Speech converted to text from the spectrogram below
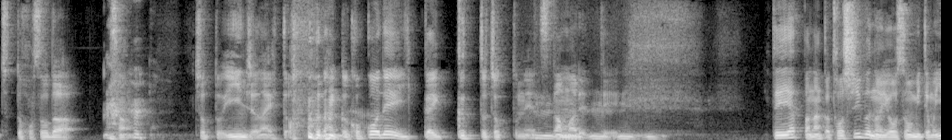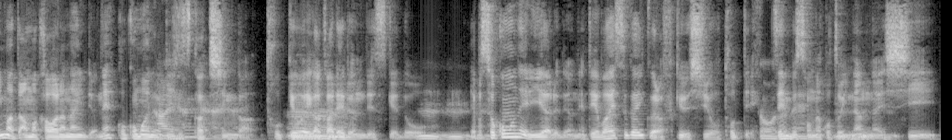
ちょっと細田さん ちょっといいんじゃないと。なんかここで一回グッとちょっとね掴まれて、でやっぱなんか都市部の様子を見ても今とあんま変わらないんだよね。ここまでの技術革新が東京を描かれるんですけど、やっぱそこもねリアルだよねデバイスがいくら普及しようとって、全部そんなことになんないし、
